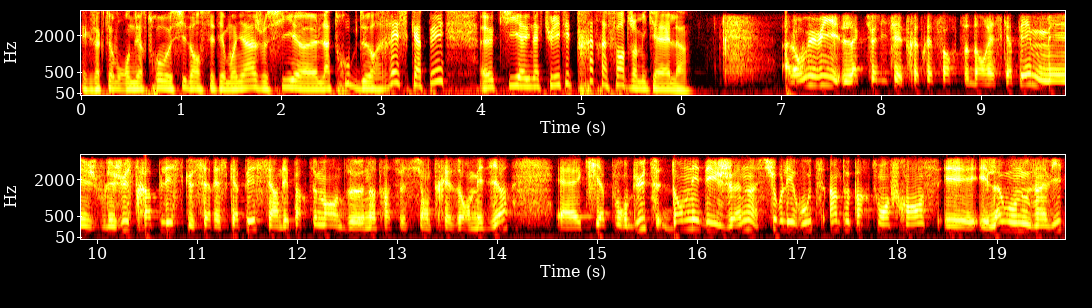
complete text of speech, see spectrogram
Exactement. On y retrouve aussi dans ces témoignages aussi euh, la troupe de rescapés euh, qui a une actualité très très forte, Jean-Michel. Alors oui, oui, l'actualité est très très forte dans Rescapé, mais je voulais juste rappeler ce que c'est Rescapé. C'est un département de notre association Trésor Média euh, qui a pour but d'emmener des jeunes sur les routes un peu partout en France et, là où on nous invite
